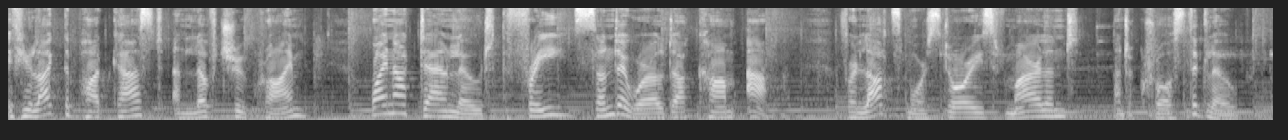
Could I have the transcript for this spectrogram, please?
If you like the podcast and love true crime, why not download the free SundayWorld.com app for lots more stories from Ireland and across the globe.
